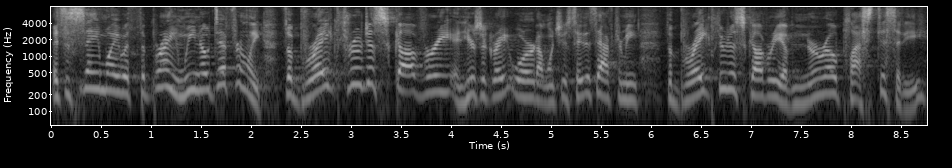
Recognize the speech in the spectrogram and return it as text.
It's the same way with the brain. We know differently. The breakthrough discovery, and here's a great word, I want you to say this after me the breakthrough discovery of neuroplasticity.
